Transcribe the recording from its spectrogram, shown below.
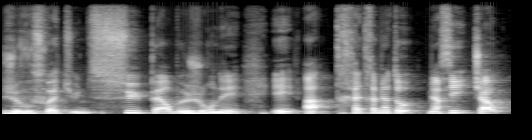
Je vous souhaite une superbe journée et à très très bientôt. Merci, ciao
